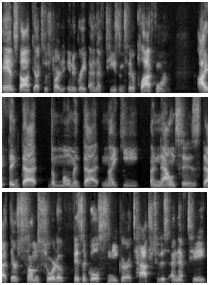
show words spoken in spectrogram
And StockX is starting to integrate NFTs into their platform. I think that the moment that Nike announces that there's some sort of physical sneaker attached to this NFT,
